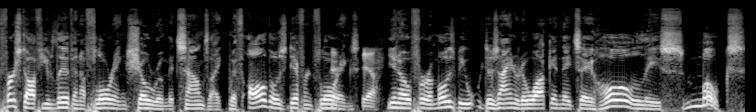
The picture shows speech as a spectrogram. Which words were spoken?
first off, you live in a flooring showroom. It sounds like with all those different floorings. yeah. You know, for a Mosby designer to walk in, they'd say, "Holy smokes!"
